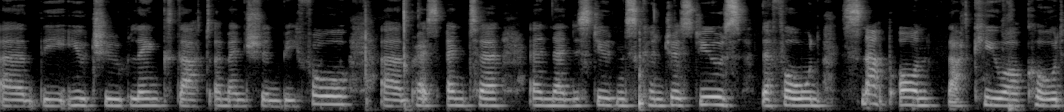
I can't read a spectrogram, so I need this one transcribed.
um, the YouTube link that I mentioned before, um, press enter, and then the students can just use their phone, snap on that QR code,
